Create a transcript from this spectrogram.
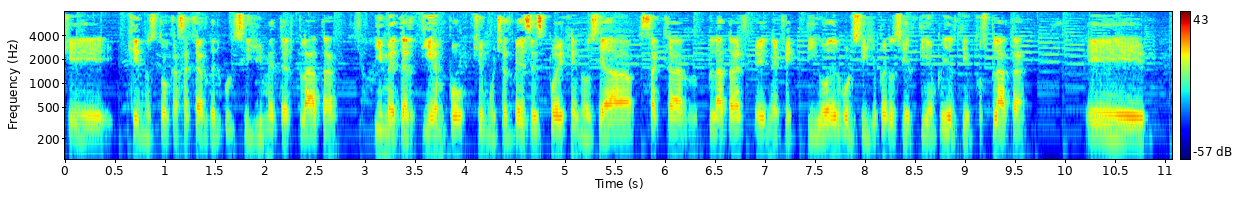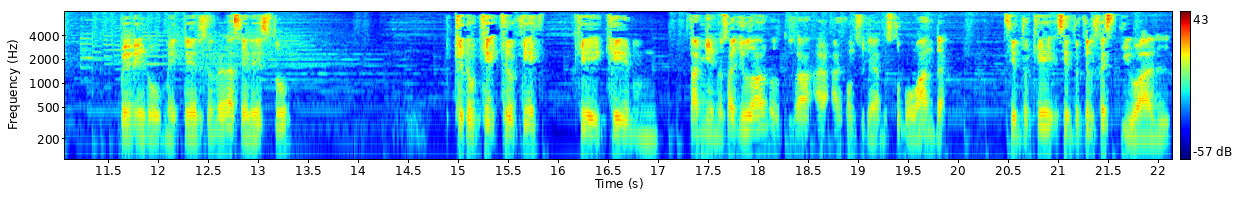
que, que nos toca sacar del bolsillo y meter plata y meter tiempo, que muchas veces puede que no sea sacar plata en efectivo del bolsillo, pero sí el tiempo y el tiempo es plata. Eh, pero meterse en hacer esto, creo que, creo que, que, que, mm, también nos ha ayudado a nosotros a, a- consolidarnos como banda. Siento que, siento que el festival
